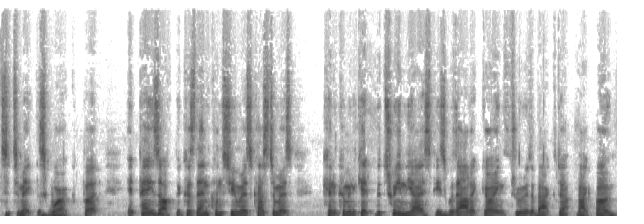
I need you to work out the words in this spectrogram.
to, to make this mm-hmm. work. But it pays off because then consumers, customers can communicate between the ISPs without it going through the back backbone.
